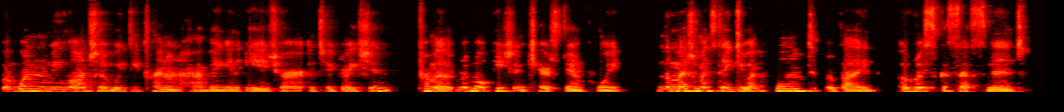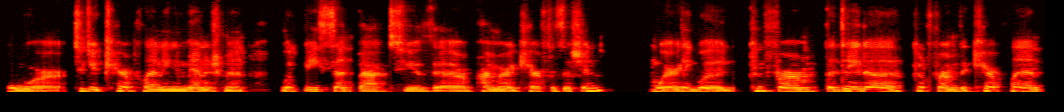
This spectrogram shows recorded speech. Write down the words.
But when we launch it, we do plan on having an EHR integration from a remote patient care standpoint, the measurements they do at home to provide a risk assessment or to do care planning and management would be sent back to their primary care physician, where they would confirm the data, confirm the care plan, and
